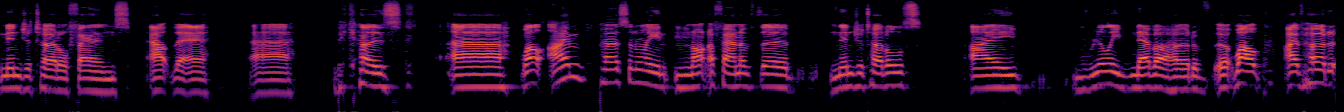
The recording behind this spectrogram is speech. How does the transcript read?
Ninja Turtle fans out there uh, because uh, well I'm personally not a fan of the Ninja Turtles. I really never heard of uh, well I've heard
